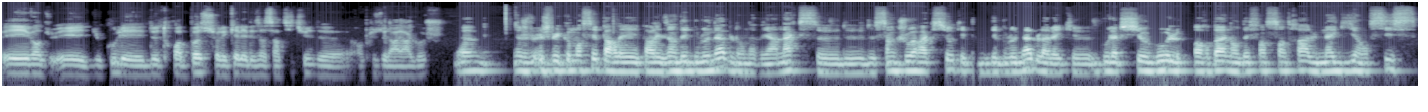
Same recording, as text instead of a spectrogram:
et, du coup les deux trois postes sur lesquels il y a des incertitudes euh, en plus de l'arrière gauche. Euh, je, vais commencer par les par les indéboulonnables. On avait un axe de, de cinq joueurs axiaux qui étaient indéboulonnables avec euh, Gulacsi au goal, Orban en défense centrale, Nagui en 6,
